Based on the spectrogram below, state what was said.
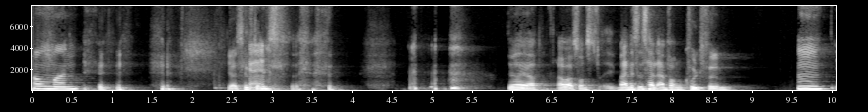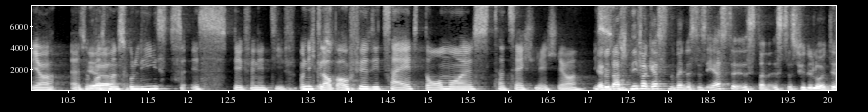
oh Mann. Ja, es hilft ja nichts. Ja, ja, aber sonst, ich meine, es ist halt einfach ein Kultfilm. Mm, ja, also ja. was man so liest, ist definitiv. Und ich glaube auch für die Zeit damals tatsächlich, ja. Ja, du so. darfst nie vergessen, wenn es das erste ist, dann ist es für die Leute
